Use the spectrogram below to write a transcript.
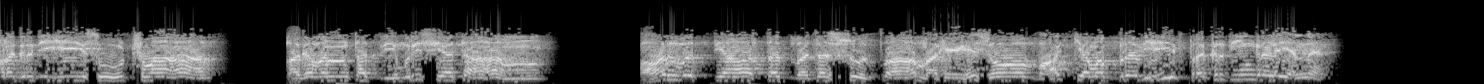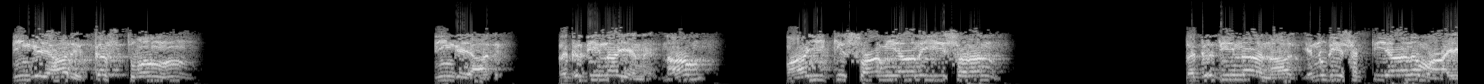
பிரகிருதி சூக்மா பகவன் தத்விமுரிஷ்யதாம் பார்வத்தியாஸ்தத்வச்ச ஸ்ருத்வா மகேஷோ வாக்கியமப்ரவி பிரகிருதிங்களே என்ன? நீங்க யாரு? கஸ்துவம் நீங்க யாரு பிரகிருதினா என்ன? நாம் மாயிக்கு சுவாமியான ஈஸ்வரன். பிரகிருதினா நான் என்னுடைய சக்தியான மாய.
